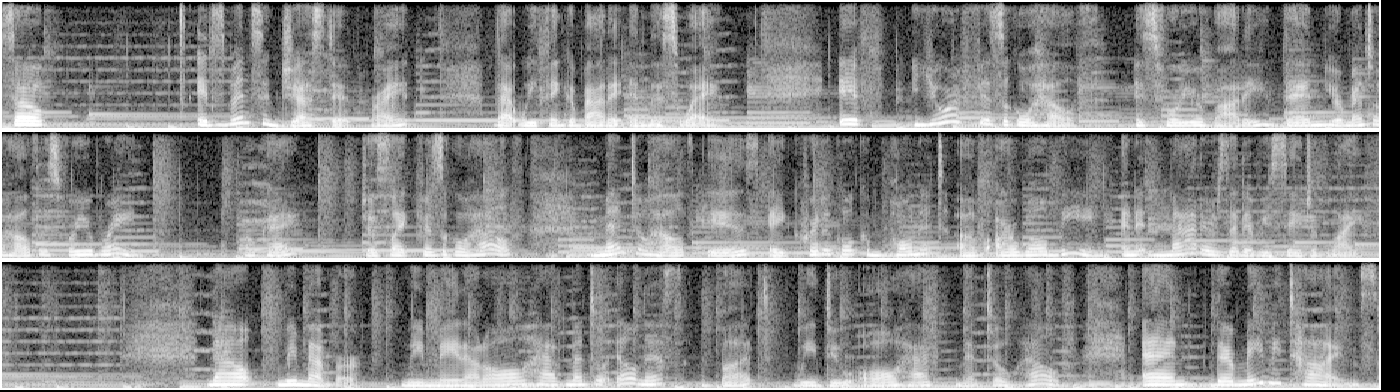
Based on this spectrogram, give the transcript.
So, it's been suggested, right, that we think about it in this way. If your physical health is for your body, then your mental health is for your brain. Okay? Just like physical health, mental health is a critical component of our well being, and it matters at every stage of life. Now, remember, we may not all have mental illness, but we do all have mental health. And there may be times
